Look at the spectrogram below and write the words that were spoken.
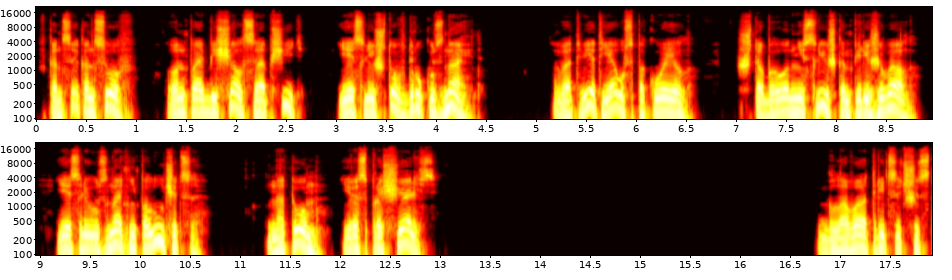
В конце концов, он пообещал сообщить, если что вдруг узнает. В ответ я успокоил, чтобы он не слишком переживал, если узнать не получится. На том и распрощались. Глава 36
